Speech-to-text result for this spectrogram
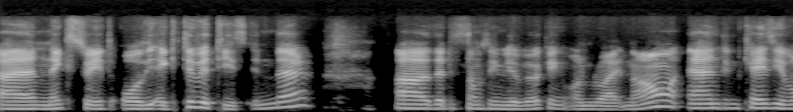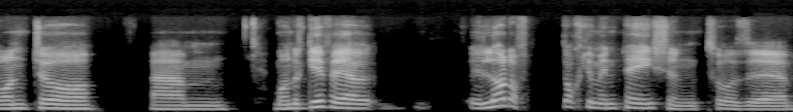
and next to it all the activities in there. Uh, that is something we're working on right now. And in case you want to um, want to give a, a lot of documentation to the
